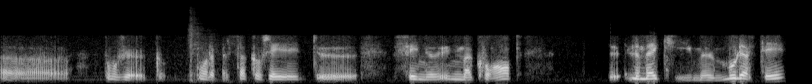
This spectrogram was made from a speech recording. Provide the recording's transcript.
euh, comment, je, comment on appelle ça, quand j'ai fait une, une main courante, le- le mec, il me molestait,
